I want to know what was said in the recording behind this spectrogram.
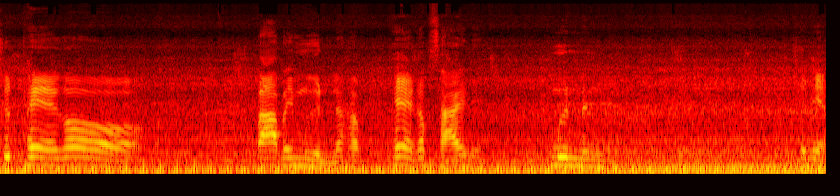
ชุดแพรก็ปลาไปหมื่นแล้วครับ แพรกับสายเนี่ยหมื่นหนึ่งแค่เนี้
